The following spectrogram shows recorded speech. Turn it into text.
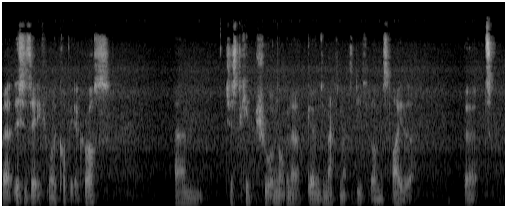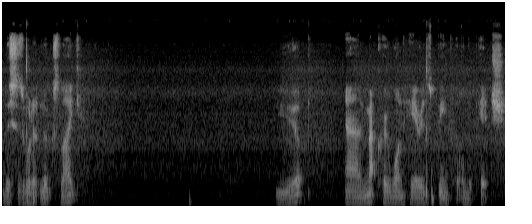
but this is it if you want to copy it across. Um, just to keep it short, I'm not going to go into mathematics detail on this either. But this is what it looks like. Yep. And macro 1 here is being put on the pitch.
